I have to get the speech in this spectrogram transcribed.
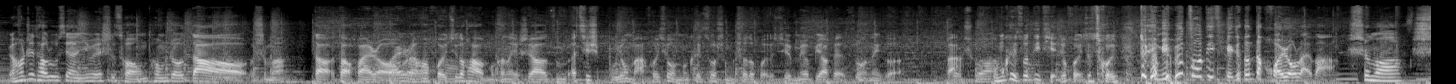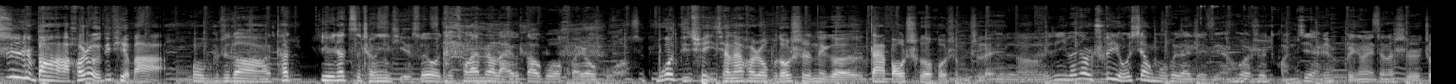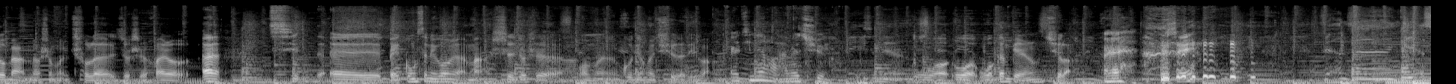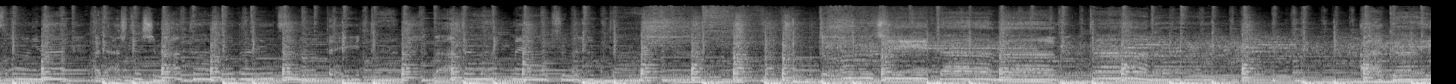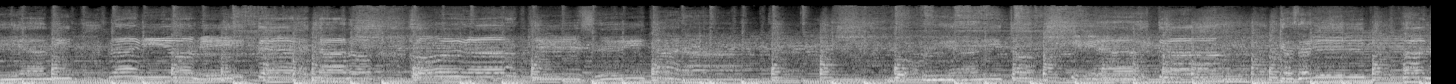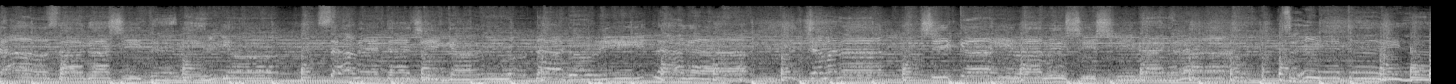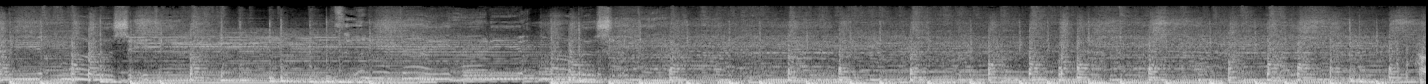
然后这条路线因为是从通州到什么到到怀柔，怀柔然后回去的话，我们可能也是要这么呃，其实不用吧，回去我们可以坐什么车都回得去，没有必要非得坐那个吧火车我们可以坐地铁就回去回，对啊，明明坐地铁就能到怀柔来吧？是吗？是吧？怀柔有地铁吧？我不知道啊，它因为它自成一体，所以我就从来没有来到过怀柔过。不过的确，以前来怀柔不都是那个大家包车或者什么之类的？对对嗯对，一般都是春游项目会在这边，或者是团建因。为北京也真的是周边没有什么，除了就是怀柔，呃，其呃北宫森林公园嘛，是就是我们固定会去的地方。哎，今天好像还没去呢。今年我我我跟别人去了，哎，谁？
